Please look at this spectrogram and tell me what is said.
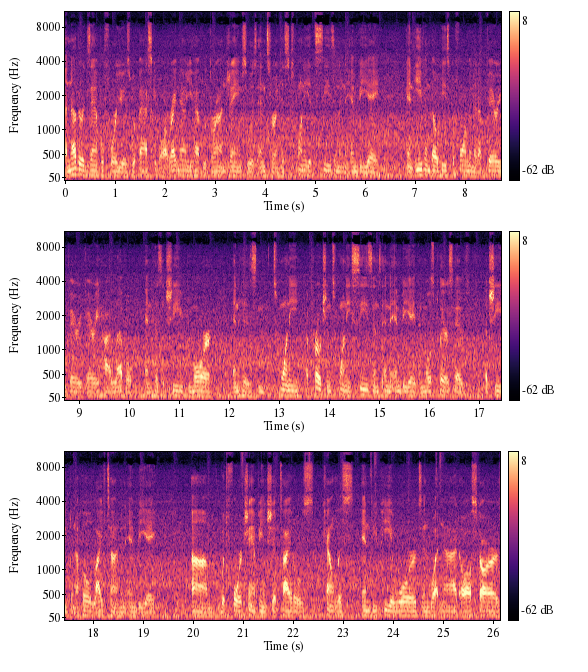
Another example for you is with basketball. Right now, you have LeBron James, who is entering his 20th season in the NBA. And even though he's performing at a very, very, very high level and has achieved more in his 20, approaching 20 seasons in the NBA than most players have achieved in a whole lifetime in the NBA, um, with four championship titles, countless MVP awards and whatnot, all stars,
